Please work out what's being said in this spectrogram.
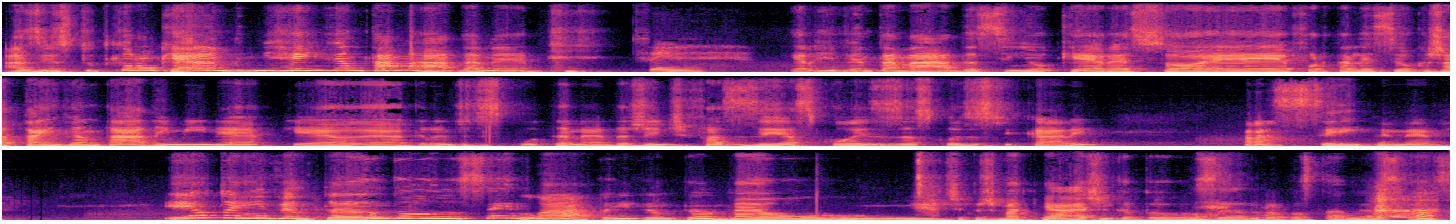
às vezes tudo que eu não quero é reinventar nada, né? Sim. Quero reinventar nada, assim, eu quero é só é fortalecer o que já está inventado em mim, né? Porque é, é a grande disputa, né? Da gente fazer as coisas, as coisas ficarem para sempre, né? Eu tô reinventando, sei lá, tô reinventando é o tipo de maquiagem que eu tô usando para postar meus fotos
